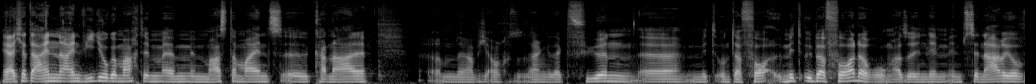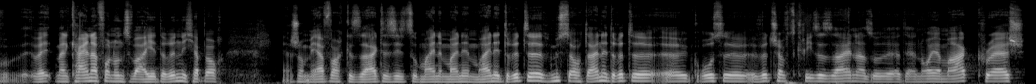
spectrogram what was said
Ja, ich hatte ein, ein Video gemacht im, ähm, im Masterminds-Kanal. Ähm, da habe ich auch sozusagen gesagt, führen äh, mit, Unterfor mit Überforderung. Also in dem im Szenario, weil keiner von uns war hier drin. Ich habe auch ja, schon mehrfach gesagt, das ist jetzt so meine, meine, meine dritte, müsste auch deine dritte äh, große Wirtschaftskrise sein, also der, der neue Marktcrash,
